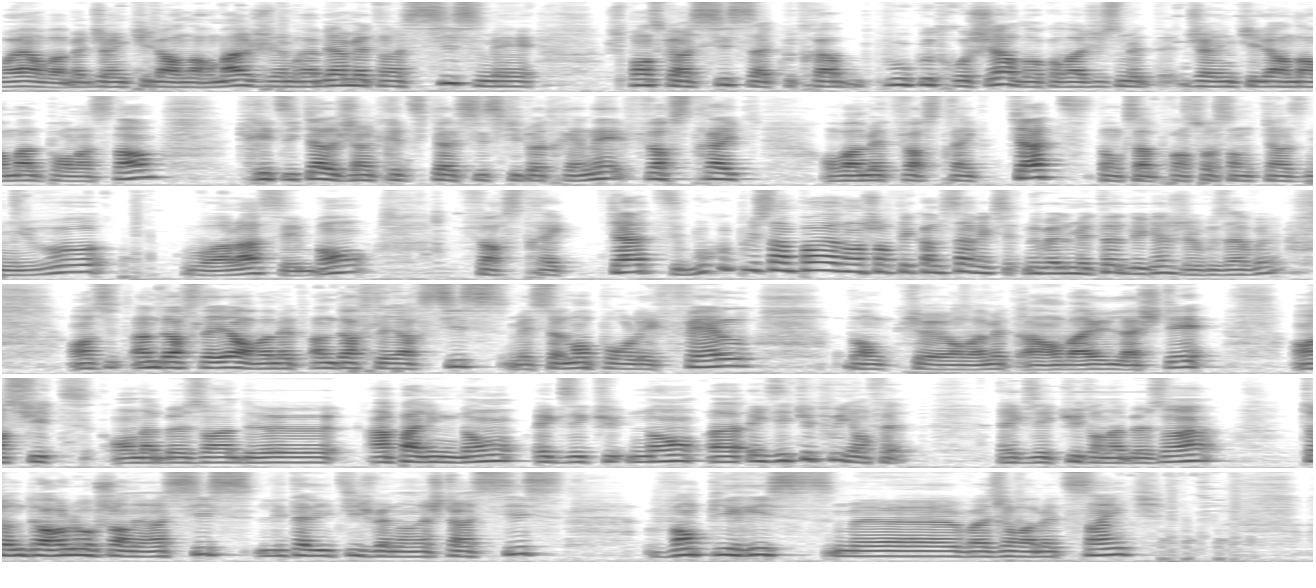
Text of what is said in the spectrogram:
Ouais, on va mettre Giant Killer normal. J'aimerais bien mettre un 6, mais je pense qu'un 6, ça coûtera beaucoup trop cher. Donc, on va juste mettre Giant Killer normal pour l'instant. Critical, j'ai un Critical 6 qui doit traîner. First Strike, on va mettre First Strike 4. Donc, ça prend 75 niveaux. Voilà, c'est bon. First Strike 4. C'est beaucoup plus sympa d'enchanter comme ça avec cette nouvelle méthode, les gars, je vais vous avouer. Ensuite, Underslayer, on va mettre Underslayer 6, mais seulement pour les fails. Donc, euh, on, va mettre, on va aller l'acheter. Ensuite, on a besoin de Impaling non, Execute non, euh, Execute oui en fait. Execute, on a besoin. Thunderlord, j'en ai un 6. Litality, je viens d'en acheter un 6. Vampirisme, euh, vas-y, on va mettre 5.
